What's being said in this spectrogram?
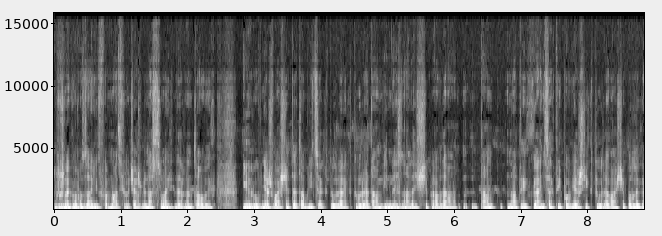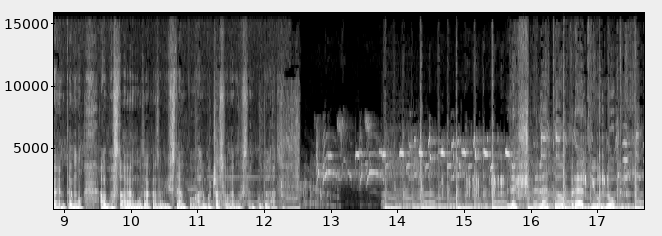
różnego rodzaju informacje, chociażby na stronach internetowych i również właśnie te tablice, które, które tam winny znaleźć się, prawda, tam na tych granicach tej powierzchni, które właśnie podlegają temu albo stałemu zakazowi wstępu, albo czasowemu wstępu do lasu. Leśne lato w Radiu Lublin.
